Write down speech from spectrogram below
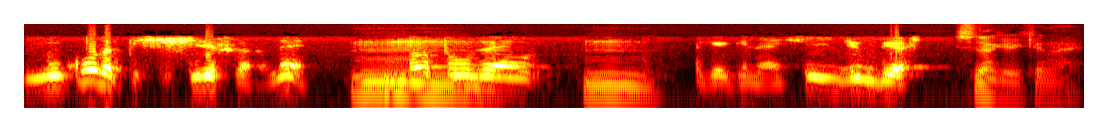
え、向こうだって必死ですからね、それは当然、うん、しなきゃいけないし、準備はしなきゃいけない。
